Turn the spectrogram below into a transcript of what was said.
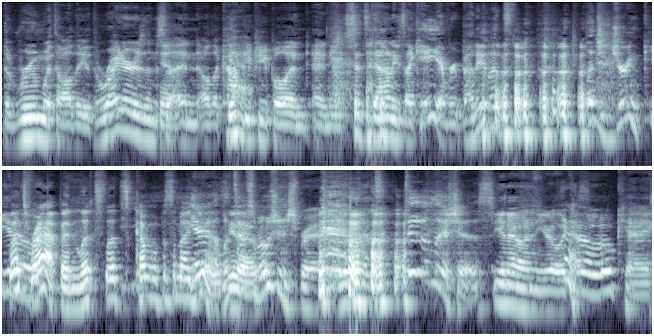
the room with all the, the writers and so, Yeah. and all the copy Yeah. people and, and he sits down. he's like, "Hey, everybody, let's let's drink. You let's know. rap and let's let's come up with some ideas. Yeah, let's you have know. some ocean spray. You know, it's delicious, you know." And you're like, Yes. "Oh, okay."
